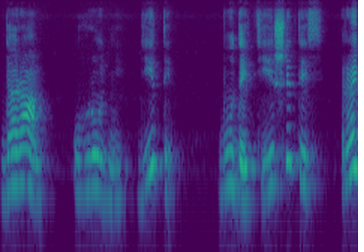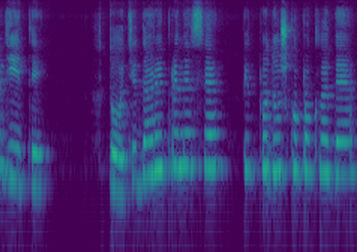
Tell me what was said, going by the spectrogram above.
дарам у грудні діти буде тішитись, радіти. Хто ті дари принесе, під подушку покладе?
